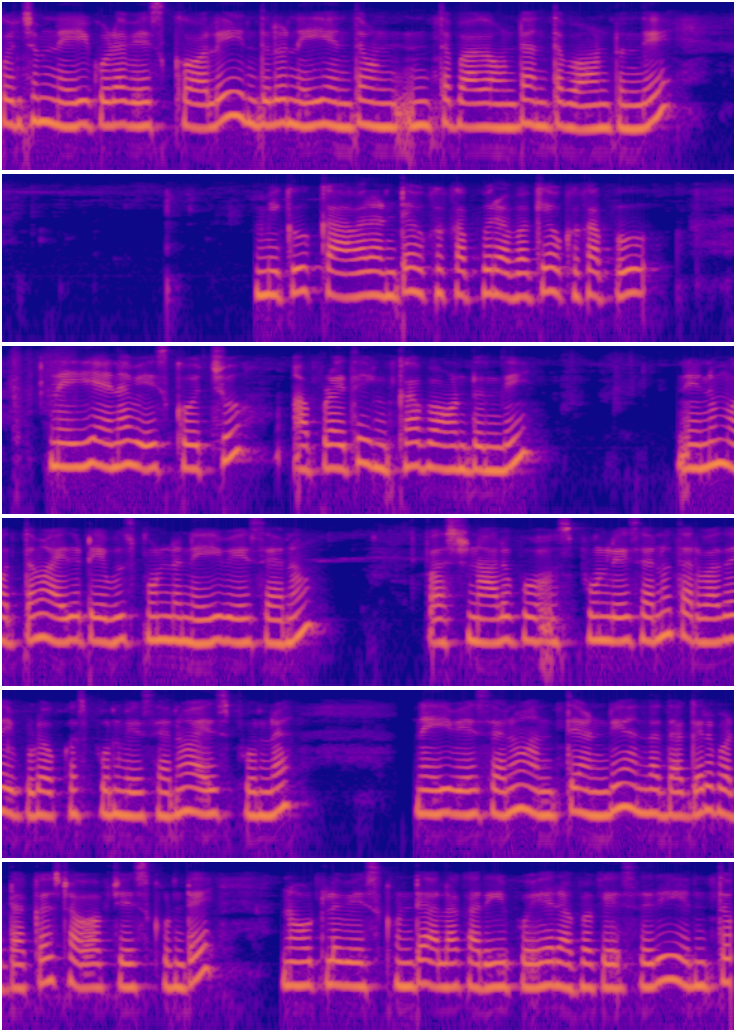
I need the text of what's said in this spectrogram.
కొంచెం నెయ్యి కూడా వేసుకోవాలి. ఇందులో నెయ్యి ఎంత ఎంత బాగా ఉంటే అంత బాగుంటుంది. మీకు కావాలంటే ఒక కప్పు రవ్వకి ఒక కప్పు నెయ్యి అయినా వేసుకోవచ్చు. అప్పుడైతే ఇంకా బాగుంటుంది. నేను మొత్తం ఐదు టేబుల్ స్పూన్ల నెయ్యి వేసాను ఫస్ట్ నాలుగు స్పూన్లు వేసాను తర్వాత ఇప్పుడు ఒక స్పూన్ వేసాను ఐదు స్పూన్ల నెయ్యి వేసాను అంతే అండి. అందులో దగ్గర పడ్డాక స్టవ్ ఆఫ్ చేసుకుంటే నోట్లో వేసుకుంటే అలా కరిగిపోయే రవ్వ కేసరి ఎంతో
